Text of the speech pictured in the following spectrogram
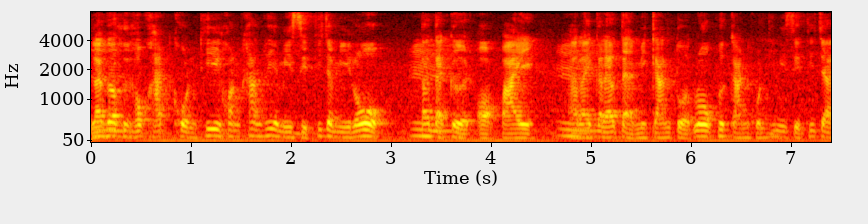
แล้วก็คือเขาคัดคนที่ค่อนข้างที่จะมีสิทธิ์ที่จะมีโรคอืมตั้งแต่เกิดออกไปอืมอะไรก็แล้วแต่มีการตรวจโรคเพื่อการคนที่มีสิทธิ์ที่จะ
